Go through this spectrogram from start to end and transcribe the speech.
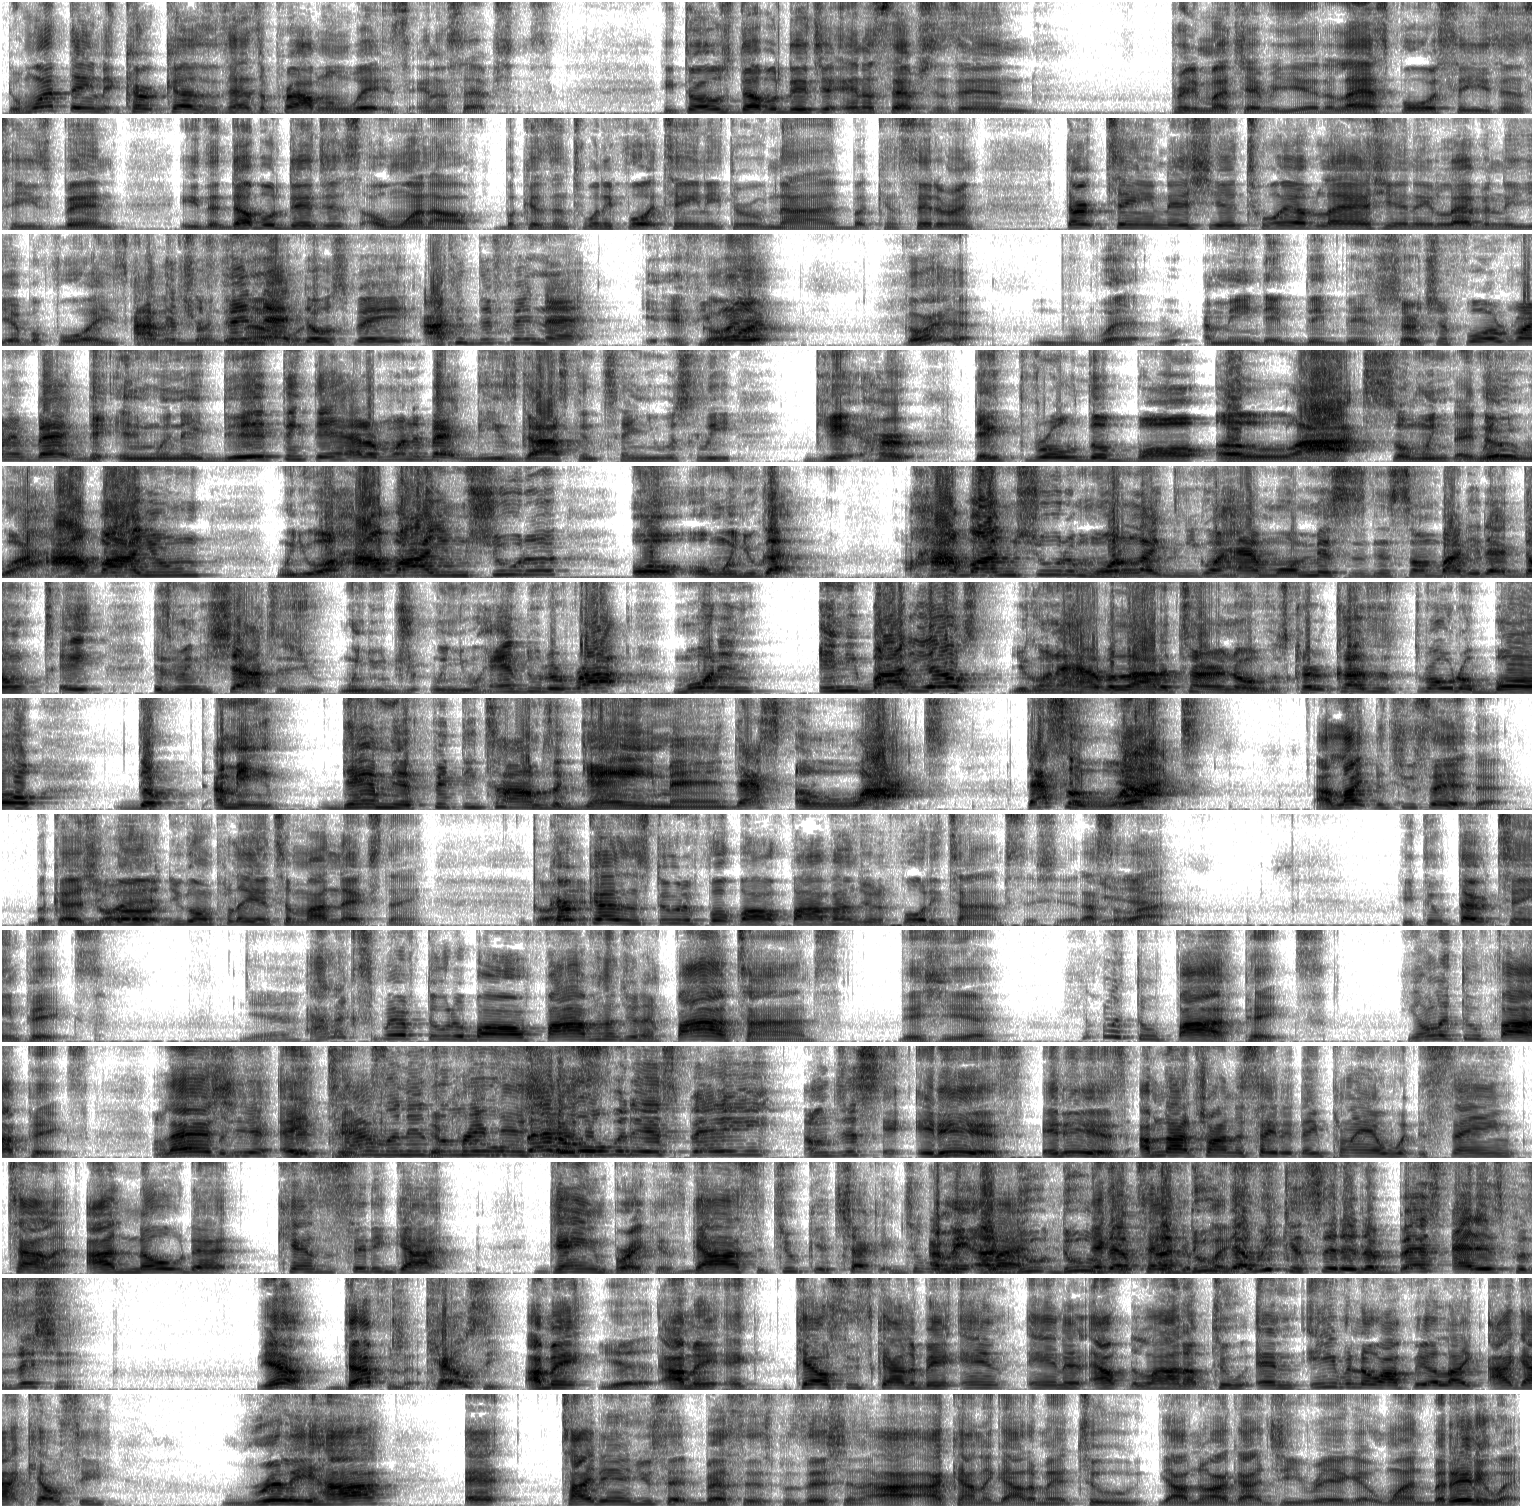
The one thing that Kirk Cousins has a problem with is interceptions. He throws double digit interceptions in pretty much every year. The last four seasons, he's been either double digits or one off because in 2014 he threw nine, but considering 13 this year, 12 last year, and 11 the year before, he's kind of trending I can defend that, though, Spade. I can defend that if you Go want. Ahead. Go ahead. what I mean, they they've been searching for a running back, they, and when they did think they had a running back, these guys continuously get hurt. They throw the ball a lot. So when, when you a high volume, when you a high volume shooter, or, or when you got high volume shooter, more than likely you're gonna have more misses than somebody that don't take as many shots as you. When you when you handle the rock more than anybody else, you're gonna have a lot of turnovers. Kirk Cousins throw the ball. The I mean, damn near 50 times a game, man. That's a lot. That's a lot. I like that you said that because you Go gonna ahead. you gonna play into my next thing. Go Kirk ahead. Cousins threw the football 540 times this year. That's a lot. He threw 13 picks. Yeah. Alex Smith threw the ball 505 times this year. He only threw five picks. He only threw five picks. Oh, Last But year, the eight talent picks. is The a little better years- over there, Spade. I'm just It- it is. It is. I'm not trying to say that they playing with the same talent. I know that Kansas City got game breakers, guys that you can check it to. I mean, a dude, dude that that, a dude place. that we consider the best at his position, yeah, definitely. Kelce. I mean, Yeah. I mean, and Kelce's kind of been in in and out the lineup too. And even though I feel like I got Kelce really high at tight end, you said best of his position. I, I kind of got him at two. Y'all know I got G Reg at one. But anyway,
